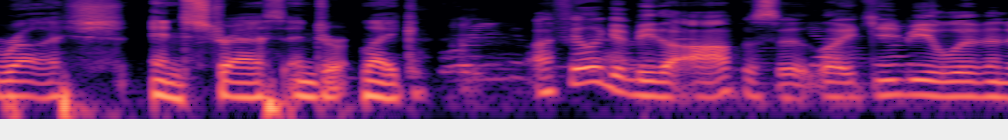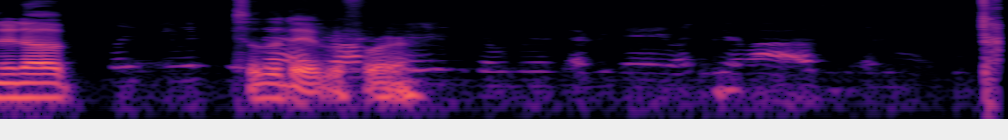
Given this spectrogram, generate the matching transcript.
rush and stress and like or you could I feel like it'd be the opposite. Like you'd be living it up. like you would take To the day before. energy to live every day like it's your last, and like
